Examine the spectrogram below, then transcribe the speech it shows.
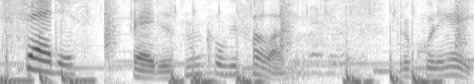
Férias. Férias, nunca ouvi falar, gente. Procurem aí.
